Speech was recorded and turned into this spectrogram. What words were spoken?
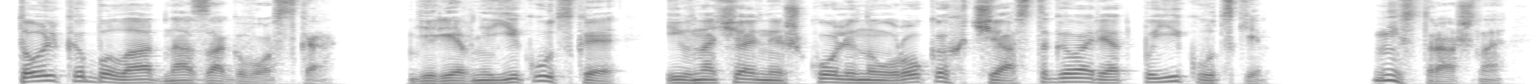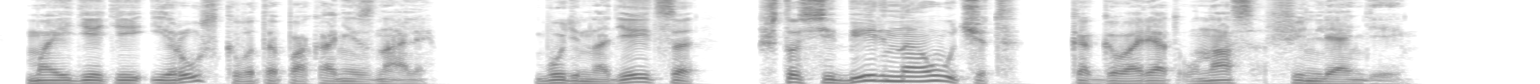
Только была одна загвоздка. Деревня якутская, и в начальной школе на уроках часто говорят по-якутски. Не страшно, мои дети и русского-то пока не знали. Будем надеяться, что Сибирь научит, как говорят у нас в Финляндии.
